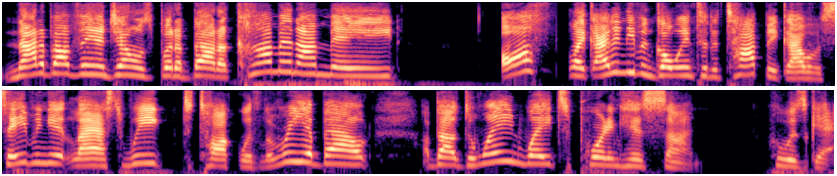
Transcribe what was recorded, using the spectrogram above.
not about Van Jones, but about a comment I made off like I didn't even go into the topic. I was saving it last week to talk with Larry about about Dwyane Wade supporting his son, who is gay.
